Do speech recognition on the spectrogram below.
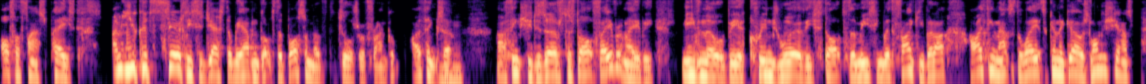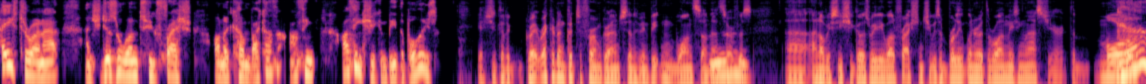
off a fast pace. I mean, you could seriously suggest that we haven't got to the bottom of the daughter of Frankel. I think so. Mm-hmm. I think she deserves to start favourite, maybe, even though it would be a cringe-worthy start to the meeting with Frankie. But I, I think that's the way it's going to go. As long as she has pace to run at and she doesn't run too fresh on a comeback, I, th- I think I think she can beat the boys. Yeah, she's got a great record on good to firm ground. She's only been beaten once on that mm. surface. Uh, and obviously, she goes really well fresh, and she was a brilliant winner at the Royal Meeting last year. The more yeah,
